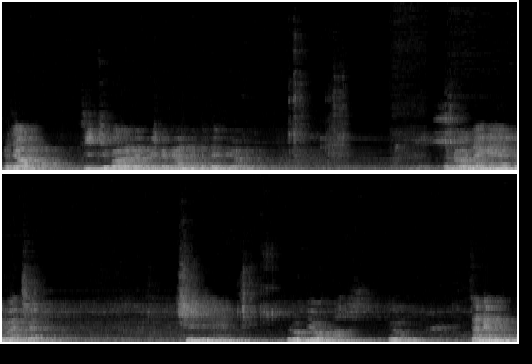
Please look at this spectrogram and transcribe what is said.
ဒါကြောင့်ဒီဖြစ်ပေါ်လာတဲ့ပြည်ပခါနဲ့ပတ်သက်ပြီးတော့ကျွန်တော်တို့နိုင်ငံရဲ့လိုအပ်ချက်ရှိရင် သူတို့ပြောပါသူတို့တတ်နိုင်မှု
